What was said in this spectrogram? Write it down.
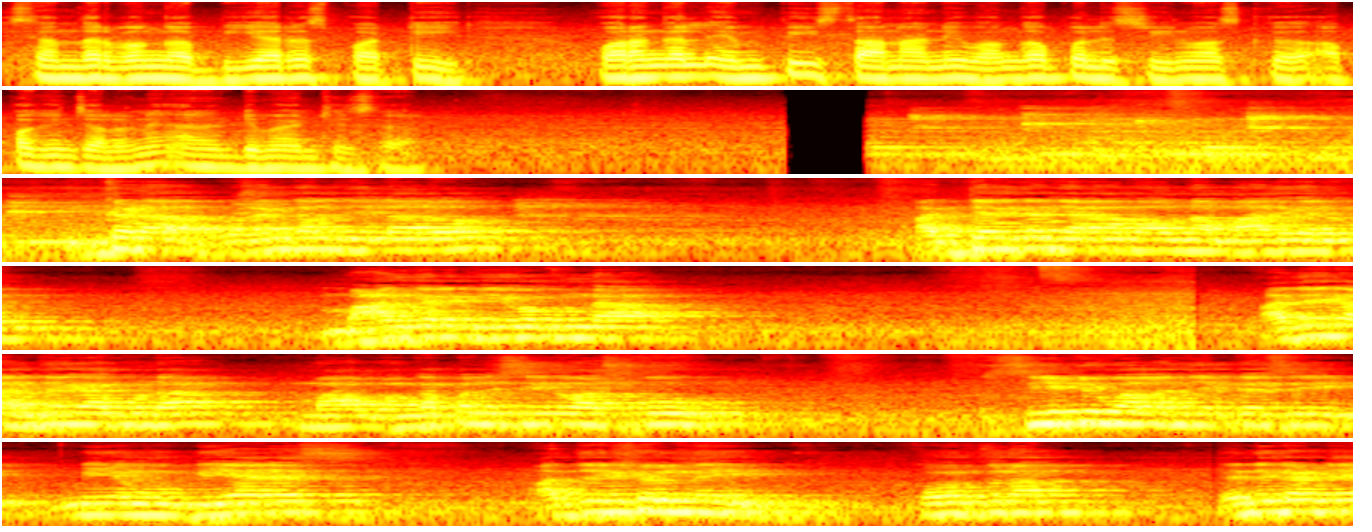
ఈ సందర్భంగా బీఆర్ఎస్ పార్టీ వరంగల్ ఎంపీ స్థానాన్ని వంగపల్లి శ్రీనివాస్కు అప్పగించాలని ఆయన డిమాండ్ చేశారు. ఇక్కడ వరంగల్ జిల్లాలో అత్యధిక జనాభా ఉన్న మాదిగలు మాదిగలకు ఇవ్వకుండా అదే అంతేకాకుండా మా వంగపల్లి శ్రీనివాస్కు సీటు ఇవ్వాలని చెప్పేసి మేము బీఆర్ఎస్ అధ్యక్షుల్ని కోరుతున్నాం. ఎందుకంటే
